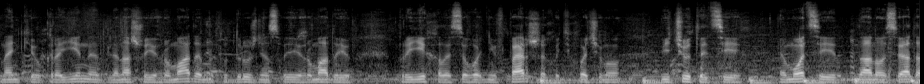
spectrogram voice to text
неньки України, для нашої громади. Ми тут дружньо своєю громадою приїхали сьогодні вперше, хоч хочемо відчути ці емоції даного свята.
